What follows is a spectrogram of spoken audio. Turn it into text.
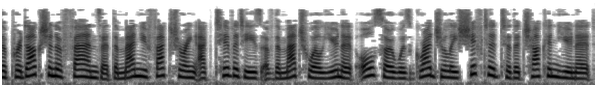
The production of fans at the manufacturing activities of the Matchwell unit also was gradually shifted to the Chakan unit.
